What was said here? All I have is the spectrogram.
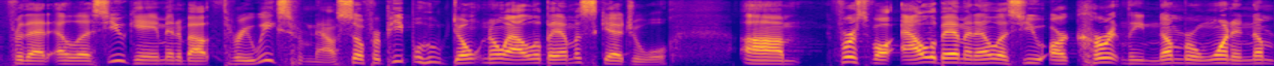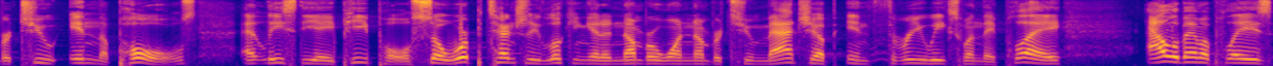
for that LSU game in about three weeks from now. So for people who don't know Alabama's schedule, um, first of all, Alabama and LSU are currently number one and number two in the polls, at least the AP poll. So we're potentially looking at a number one, number two matchup in three weeks when they play. Alabama plays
